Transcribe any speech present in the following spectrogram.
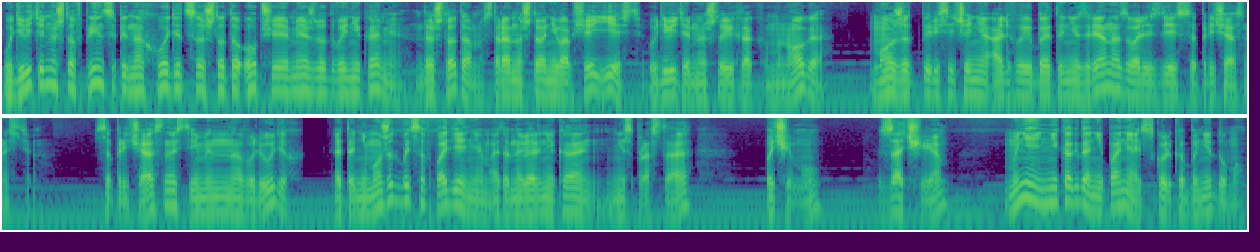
Удивительно, что в принципе находится что-то общее между двойниками. Да что там, странно, что они вообще есть. Удивительно, что их так много. Может, пересечение альфа и бета не зря назвали здесь сопричастностью? Сопричастность именно в людях? Это не может быть совпадением, это наверняка неспроста. Почему? Зачем? Мне никогда не понять, сколько бы ни думал.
